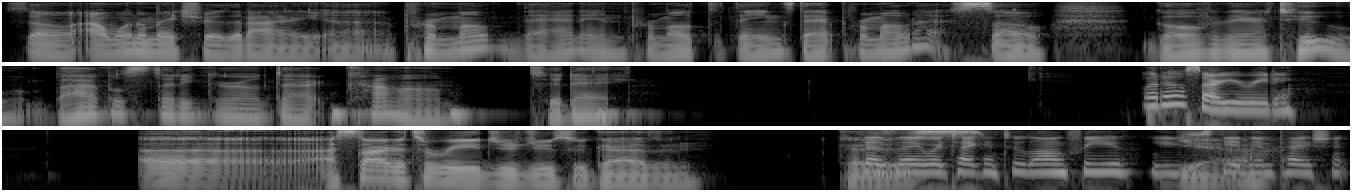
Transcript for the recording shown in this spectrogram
So I want to make sure that I uh, promote that and promote the things that promote us. So go over there to BibleStudyGirl.com today. What else are you reading? Uh, I started to read Jujutsu Kaisen because they were taking too long for you. You just yeah. getting impatient.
